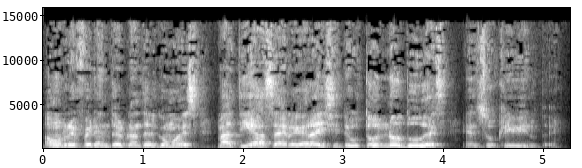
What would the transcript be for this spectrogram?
a un referente del plantel como es Matías Agregará y si te gustó no dudes en suscribirte.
